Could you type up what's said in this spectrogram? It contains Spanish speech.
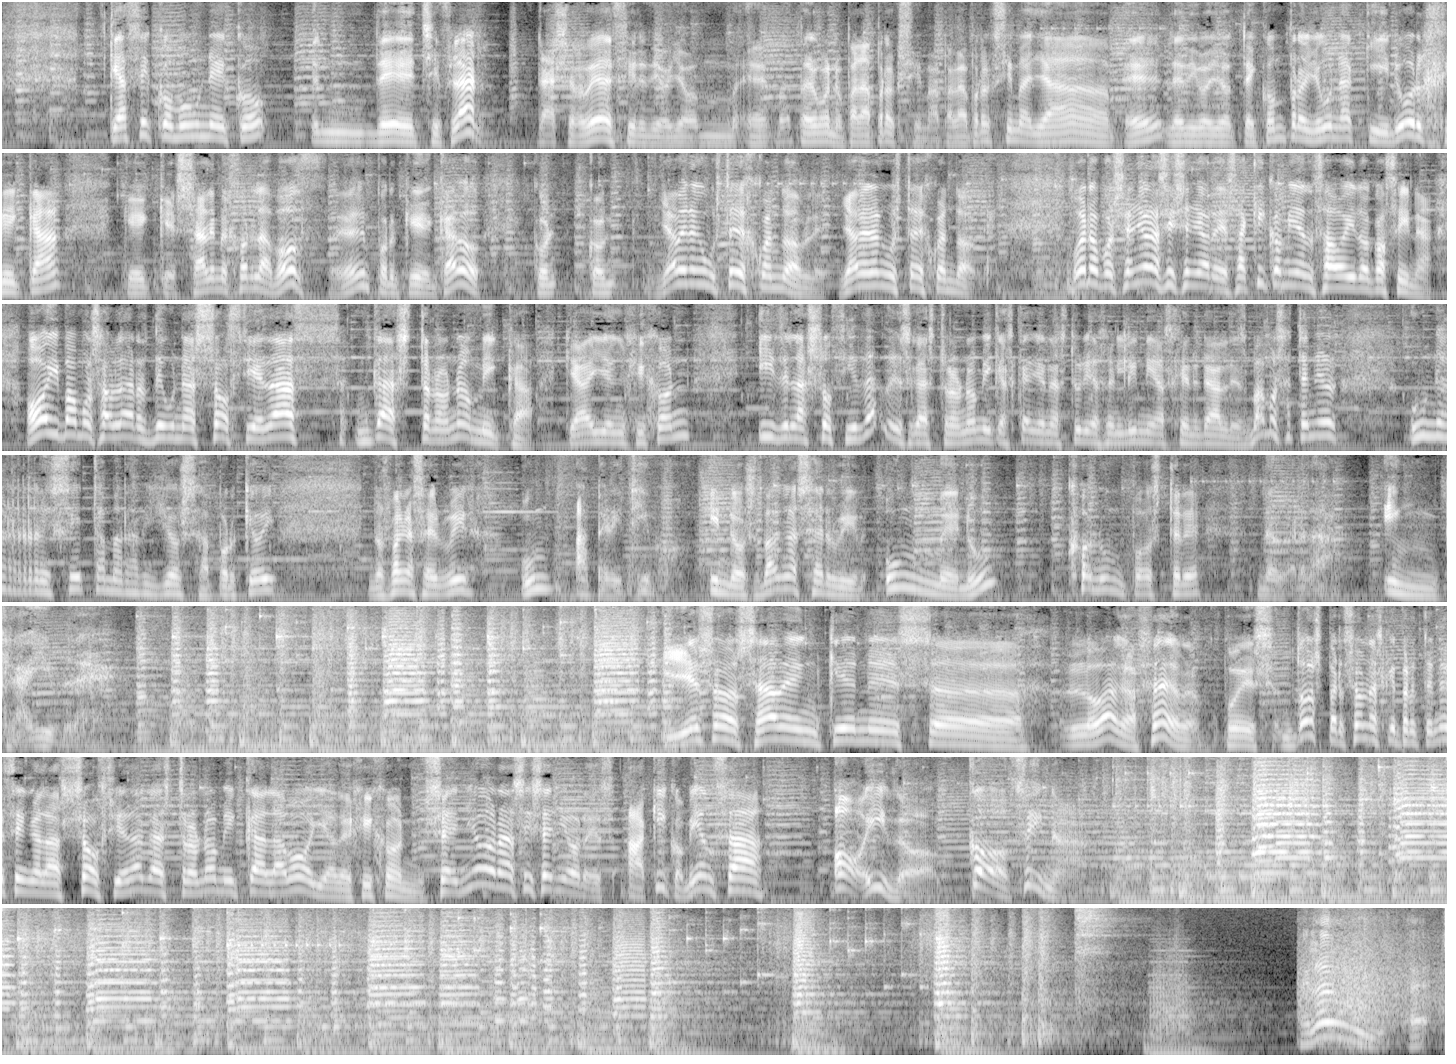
que hace como un eco mm, de chiflar. Ya se lo voy a decir, digo yo. mm, eh, pero bueno, para la próxima, para la próxima ya eh, le digo yo, te compro yo una quirúrgica que, que sale mejor la voz, eh, porque claro, con, ya verán ustedes cuando hable, ya verán ustedes cuando hable. Bueno, pues señoras y señores, aquí comienza Oído Cocina. Hoy vamos a hablar de una sociedad gastronómica que hay en Gijón y de las sociedades gastronómicas que hay en Asturias en líneas generales. Vamos a tener una receta maravillosa porque hoy nos van a servir un aperitivo y nos van a servir un menú con un postre de verdad increíble. ¿Y eso saben quiénes eh, lo van a hacer? Pues dos personas que pertenecen a la Sociedad Gastronómica La Boya de Gijón. Señoras y señores, aquí comienza Oído Cocina.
